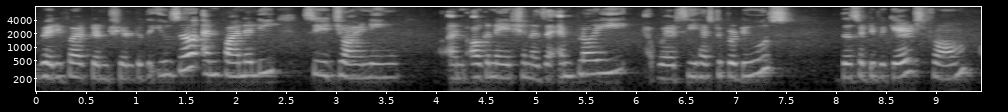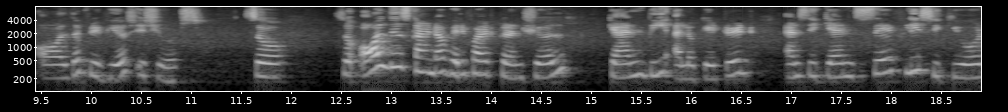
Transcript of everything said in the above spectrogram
verified credential to the user and finally she joining an organization as an employee where she has to produce the certificates from all the previous issuers. So So all these kind of verified credential can be allocated and she can safely secure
